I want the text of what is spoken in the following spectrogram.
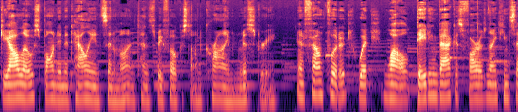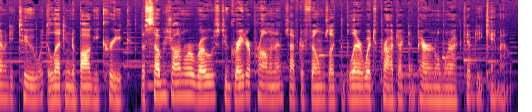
Giallo spawned in Italian cinema and tends to be focused on crime and mystery. And found footage, which, while dating back as far as 1972 with the legend of Boggy Creek, the subgenre rose to greater prominence after films like The Blair Witch Project and Paranormal Activity came out.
